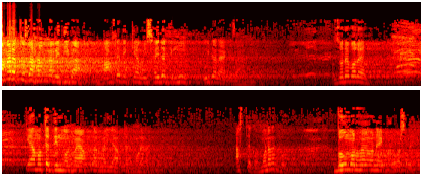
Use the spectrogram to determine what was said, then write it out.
আমারে তো জাহান নামে দিবা। বাপে দেখি আমি সাইডা দিমু, ওইটার আগে জাহান জোরে বলেন। কেয়ামতের দিন মনে হয় আপনার মাইয়া আপনার মনে রাখবে। আসতে কর, মনে রাখব? বউ মনে হয় অনেক ভালোবাসা দেখে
